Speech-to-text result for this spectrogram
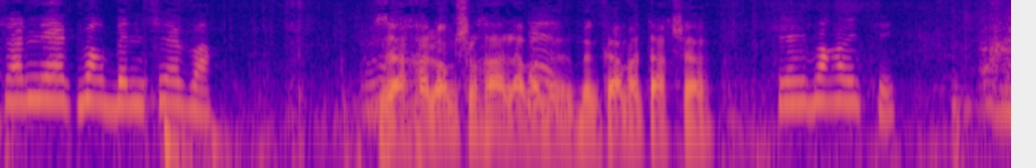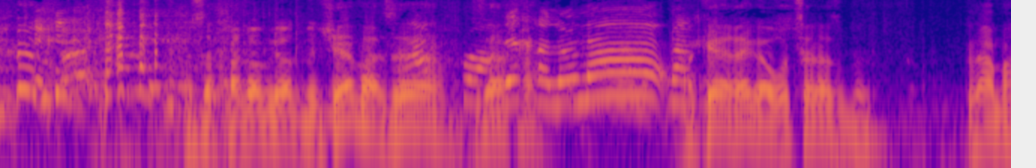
שאני אהיה כבר בן שבע, זה החלום שלך? למה? בן- בן כמה אתה עכשיו? שש וחצי. אז זה חלום להיות בן שבע? זה... זה חלום... לא, חכה, רגע, הוא רוצה להסביר. למה?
